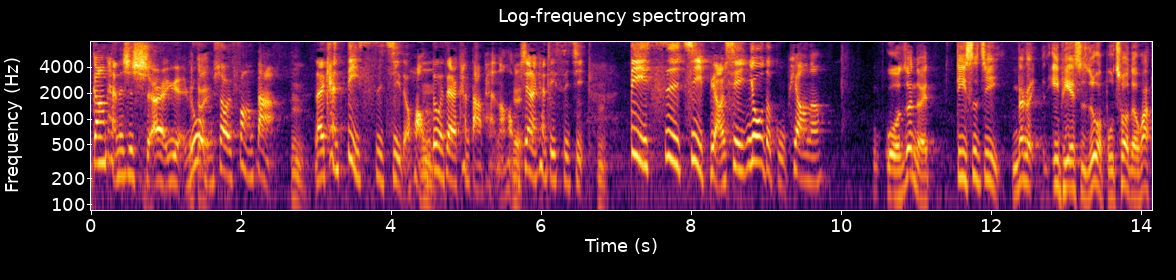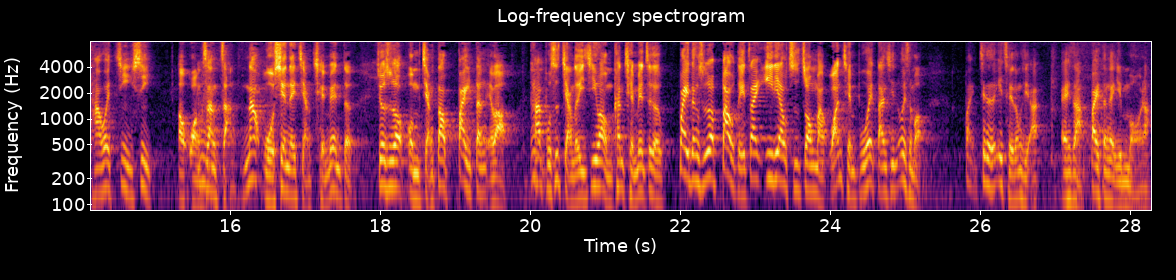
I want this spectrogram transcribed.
刚刚谈的是十二月，如果我们稍微放大，嗯，来看第四季的话，我们等会再来看大盘了哈。我们先来看第四季，嗯，第四季表现优的股票呢？我认为第四季那个 EPS 如果不错的话，它会继续。哦，往上涨。那我先来讲前面的，就是说我们讲到拜登，好不好？他不是讲了一句话？我们看前面这个，拜登是说暴跌在意料之中嘛，完全不会担心。为什么？拜这个一切东西啊，哎啥？拜登的阴谋啦。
